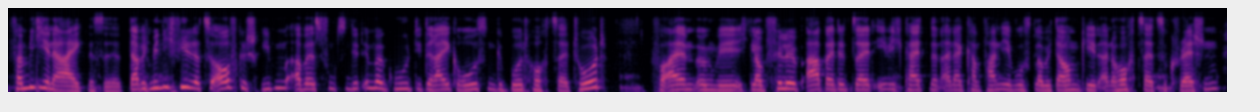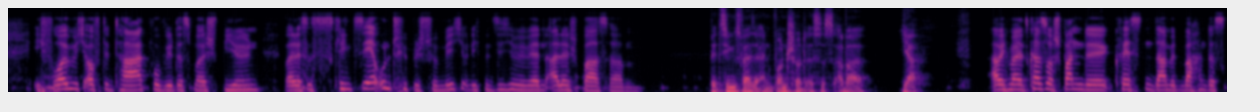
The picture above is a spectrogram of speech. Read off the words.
Familienereignisse. Da habe ich mir nicht viel dazu aufgeschrieben, aber es funktioniert immer gut. Die drei großen Geburt, Hochzeit, Tod. Vor allem irgendwie, ich glaube, Philipp arbeitet seit Ewigkeiten in einer Kampagne, wo es, glaube ich, darum geht, eine Hochzeit zu crashen. Ich freue mich auf den Tag, wo wir das mal spielen, weil es, ist, es klingt sehr untypisch für mich und ich bin sicher, wir werden alle Spaß haben. Beziehungsweise ein One-Shot ist es, aber ja. Aber ich meine, jetzt kannst du auch spannende Questen damit machen, dass,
